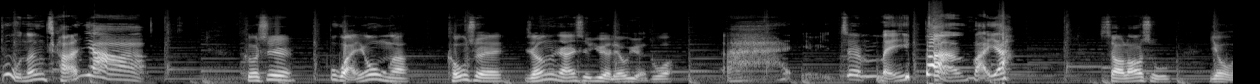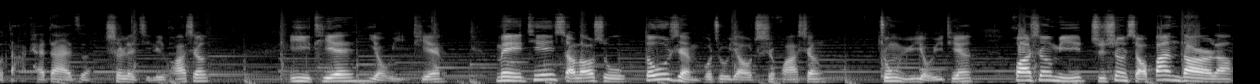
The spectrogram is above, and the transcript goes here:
不能馋呀！可是不管用啊，口水仍然是越流越多。哎。真没办法呀！小老鼠又打开袋子吃了几粒花生，一天又一天，每天小老鼠都忍不住要吃花生。终于有一天，花生米只剩小半袋了。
